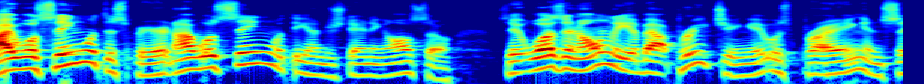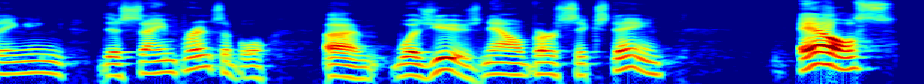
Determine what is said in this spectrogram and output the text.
I will sing with the Spirit and I will sing with the understanding also. So it wasn't only about preaching, it was praying and singing. This same principle um, was used. Now, verse 16 Else,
